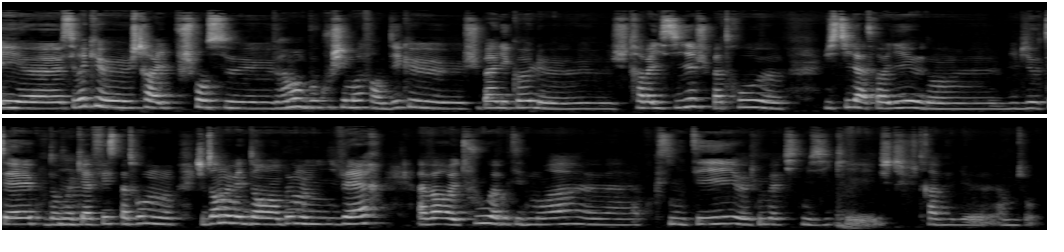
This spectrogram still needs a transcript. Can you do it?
Et euh, c'est vrai que je travaille, je pense euh, vraiment beaucoup chez moi. Enfin, dès que je suis pas à l'école, euh, je travaille ici. Je suis pas trop euh, du style à travailler euh, dans une bibliothèque ou dans un Mhm. café. C'est pas trop mon. J'ai besoin de me mettre dans un peu mon univers, avoir euh, tout à côté de moi, euh, à proximité. Je mets ma petite musique et je, je travaille à mon bureau.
